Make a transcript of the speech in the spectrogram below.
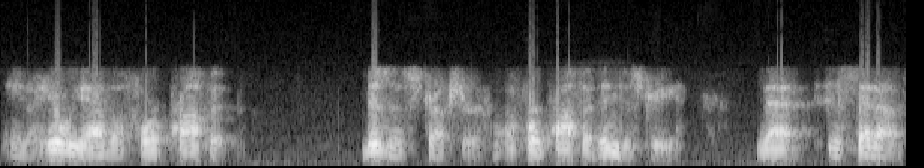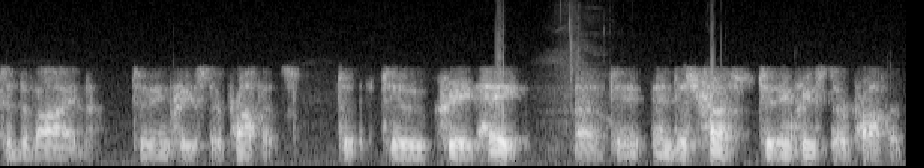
You know, here we have a for-profit business structure, a for-profit industry that is set out to divide, to increase their profits, to, to create hate uh, to, and distrust, to increase their profit.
